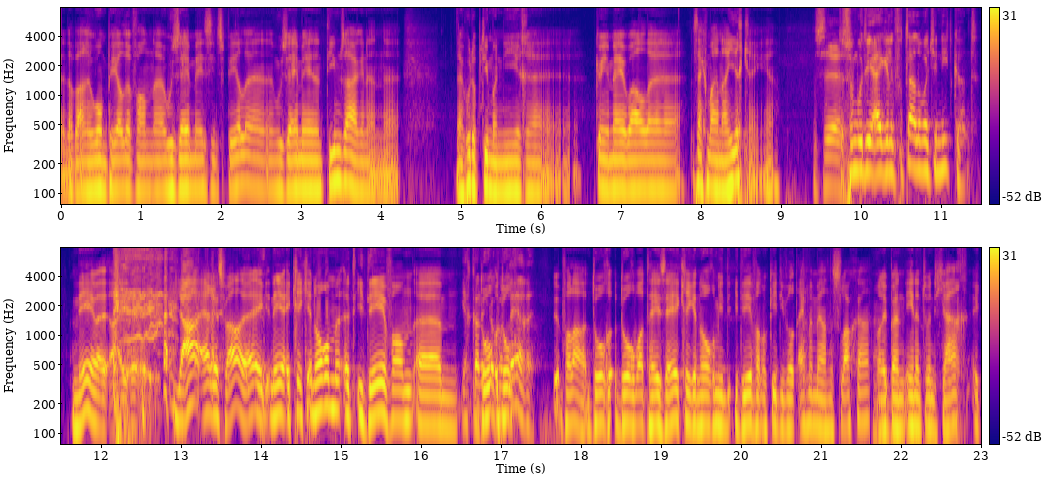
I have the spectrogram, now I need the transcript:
eh dat waren gewoon beelden van hoe zij mij zien spelen en hoe zij mij in een team zagen. En nou goed, op die manier kun je mij wel, zeg maar, naar hier krijgen, ja. Dus, eh, Dus we moeten je eigenlijk vertellen wat je niet kunt. Nee, eh, eh, ja, ergens wel. Hè. Ik, nee, ik kreeg enorm het idee van... ehm, Je kan het nog wel leren. Voilà, door, door wat hij zei, kreeg ik enorm het idee van... Oké, die wil echt met mij aan de slag gaan. Want ik ben 21 jaar. Ik,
